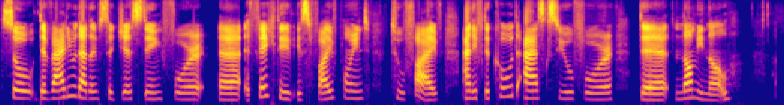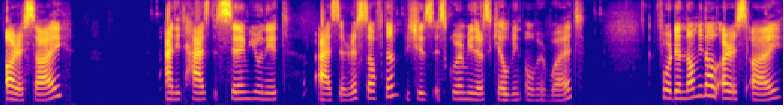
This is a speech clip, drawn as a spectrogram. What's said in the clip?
So the value that I'm suggesting for uh, effective is 5.25 and if the code asks you for the nominal RSI and it has the same unit as the rest of them which is square meters Kelvin over watt for the nominal RSI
